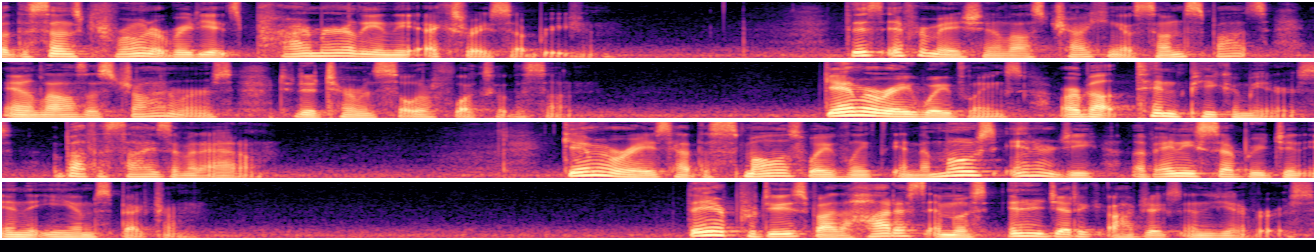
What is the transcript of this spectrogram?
but the Sun's corona radiates primarily in the X-ray subregion. This information allows tracking of sunspots and allows astronomers to determine solar flux of the Sun. Gamma ray wavelengths are about 10 picometers, about the size of an atom. Gamma rays have the smallest wavelength and the most energy of any subregion in the EM spectrum. They are produced by the hottest and most energetic objects in the universe,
